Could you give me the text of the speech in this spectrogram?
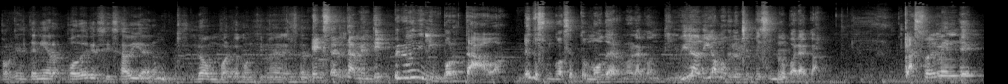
porque él tenía los poderes y sabía, era un quilombo la continuidad de ese Exactamente, pero a nadie le importaba. Esto es un concepto moderno, la continuidad, digamos, del 85 para acá. Casualmente,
